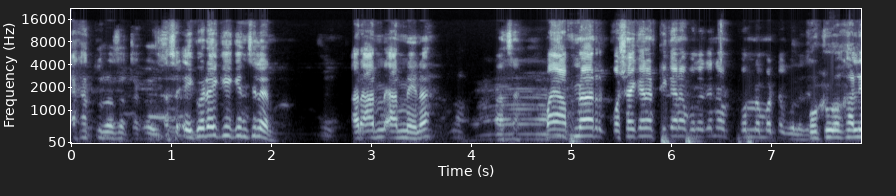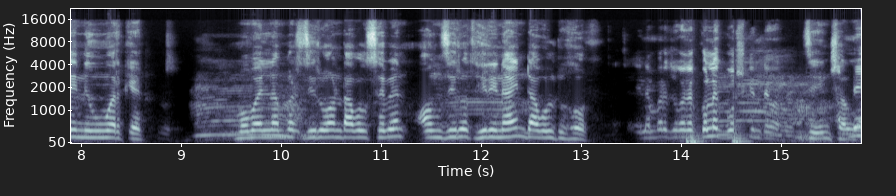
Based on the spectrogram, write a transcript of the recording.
একাত্তর হাজার টাকা হয়েছে। আচ্ছা এই কটাই কি কিনছিলেন? আর আর নেই না? আচ্ছা ভাই আপনার কষাই কেনার ঠিকানা বলে দেন ফোন নাম্বারটা বলে দেন। Patuakhali new market. Mobile number zero one double seven one zero three nine double two four. এই নাম্বারে যোগাযোগ করলে গোশ কিনতে পারবেন জি আপনি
